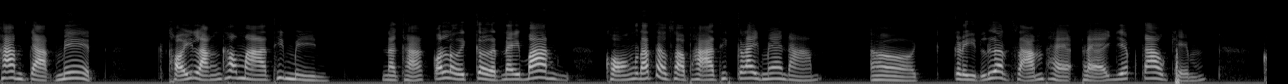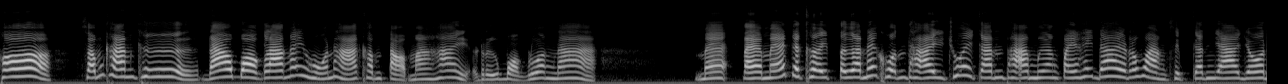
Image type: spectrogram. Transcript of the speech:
ข้ามจากเมษถอยหลังเข้ามาที่มีนนะคะ ก็เลยเกิดในบ้านของรัฐสภาที่ใกล้แม่น้ำเอ่อกรีดเลือดสามแผลแผลเย็บเก้าเข็ม ข้อสำคัญคือ ดาวบอกลางให้โหนหาคำตอบมาให้ หรือบอกล่วงหน้าแม้แต่แม้จะเคยเตือนให้คนไทยช่วยกันพาเมืองไปให้ได้ระหว่าง 10 กันยายน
